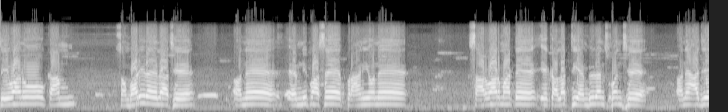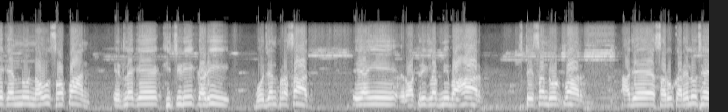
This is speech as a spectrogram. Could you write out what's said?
સેવાનું કામ સંભાળી રહેલા છે અને એમની પાસે પ્રાણીઓને સારવાર માટે એક અલગથી એમ્બ્યુલન્સ પણ છે અને આજે એક એમનું નવું સોપાન, એટલે કે ખીચડી, કઢી, ભોજન પ્રસાદ, એ અહીં રોટરી ક્લબની બહાર, સ્ટેશન રોડ પર આજે શરૂ કરેલું છે.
